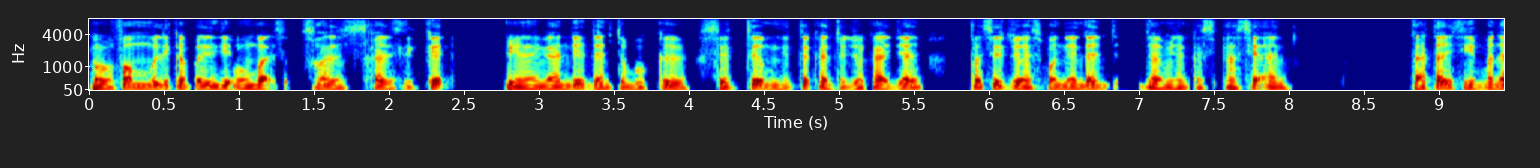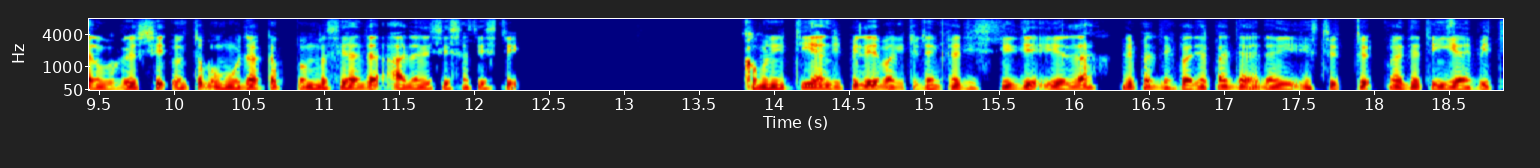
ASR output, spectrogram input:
Google Form membolehkan pendidik membuat soalan skala seliket, pilihan ganda dan terbuka serta menyertakan tujuan kajian, persetujuan responden dan jaminan kerahsiaan. Data disimpan dalam Google Sheet untuk memudahkan pembersihan dan analisis statistik. Komuniti yang dipilih bagi tujuan kredit sidik ialah daripada pelajar-pelajar dari Institut Pengajian Tinggi IPT.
